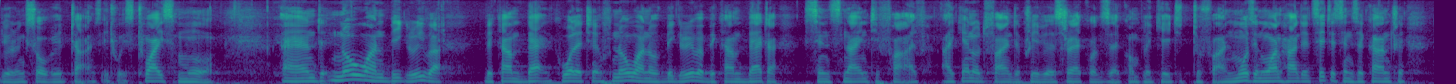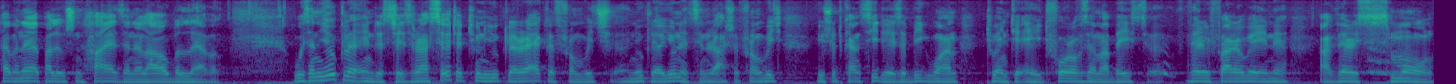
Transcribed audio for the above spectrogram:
during Soviet times, it was twice more. And no one big river become better, quality of no one of Big River become better since 95. I cannot find the previous records, they're complicated to find. More than 100 cities in the country have an air pollution higher than allowable level. With the nuclear industries, there are 32 nuclear reactors from which, uh, nuclear units in Russia, from which you should consider as a big one, 28. Four of them are based uh, very far away and uh, are very small.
